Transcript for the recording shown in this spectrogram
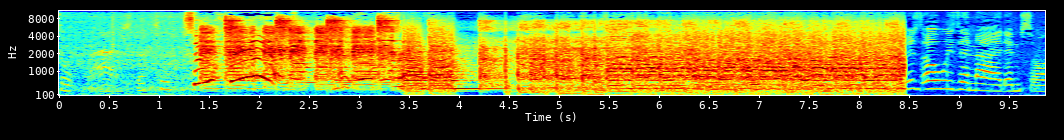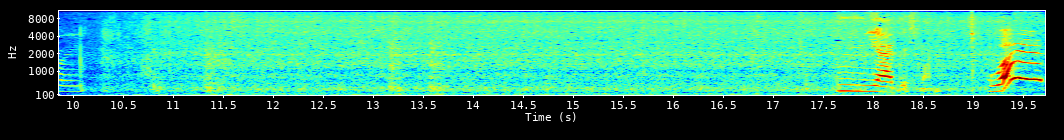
So fast. That's so So fast! There's always a night, I'm sorry. Mm, yeah, this one. What?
